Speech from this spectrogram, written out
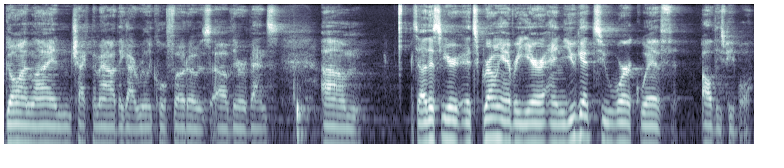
go online, check them out. They got really cool photos of their events. Um, so this year, it's growing every year, and you get to work with all these people.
